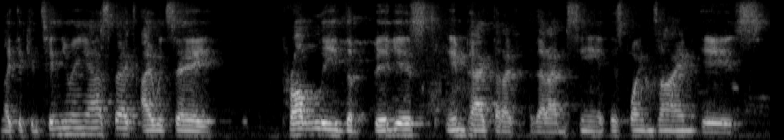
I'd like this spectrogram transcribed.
like the continuing aspect, I would say probably the biggest impact that I that I'm seeing at this point in time is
